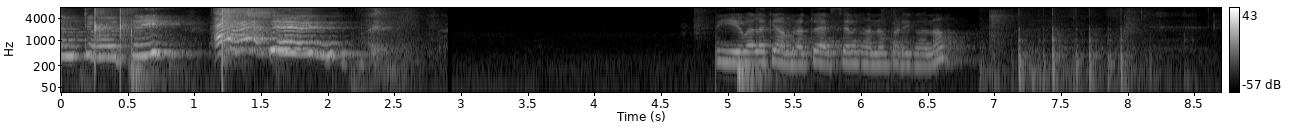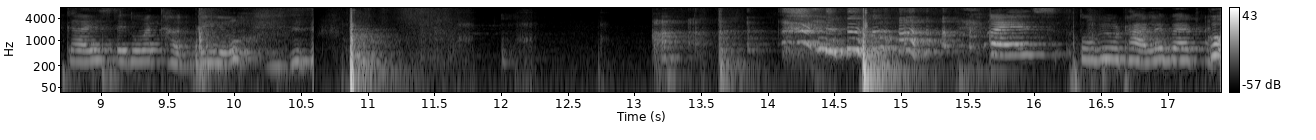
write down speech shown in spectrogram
वन टू थ्री एक्शन ये वाला कैमरा तो ऐसे लगाना पड़ेगा ना। गाइस देखो मैं थक गई हूँ। तू भी उठा ले बैग को।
